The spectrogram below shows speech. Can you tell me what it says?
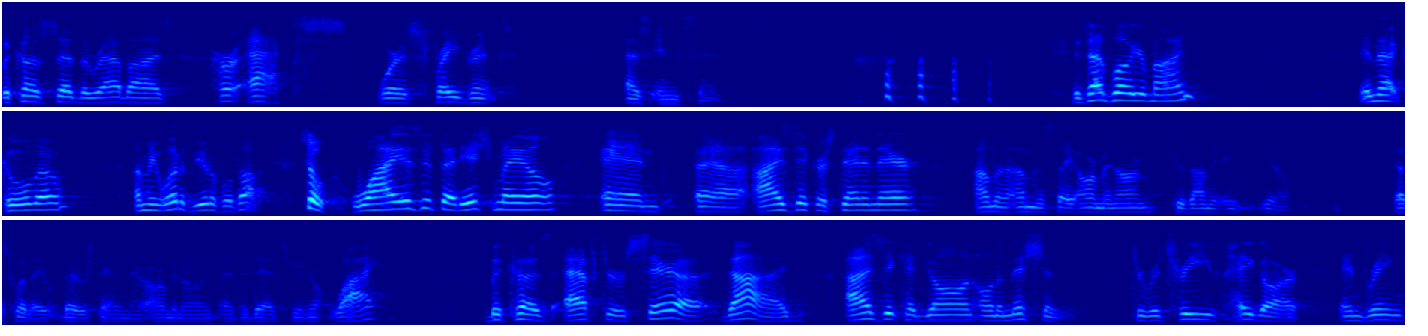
because, said the rabbis, her acts were as fragrant as incense. Does that blow your mind? Isn't that cool, though? I mean, what a beautiful thought. So, why is it that Ishmael and uh, Isaac are standing there? I'm going to I'm say arm in arm because I mean, you know, that's why they, they were standing there arm in arm at their dad's funeral. Why? Because after Sarah died, Isaac had gone on a mission to retrieve Hagar and bring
